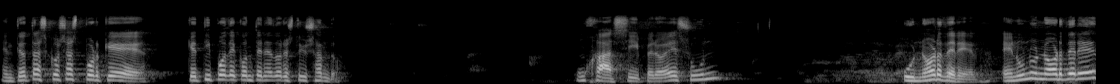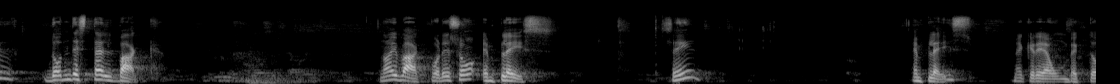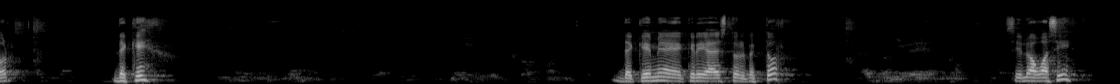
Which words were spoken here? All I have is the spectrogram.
Entre otras cosas porque, ¿qué tipo de contenedor estoy usando? Un hash, sí, pero es un unordered. En un unordered, ¿dónde está el back? No hay back, por eso en place. ¿Sí? En place. Me crea un vector. ¿De qué? ¿De qué me crea esto el vector? Si lo hago así.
